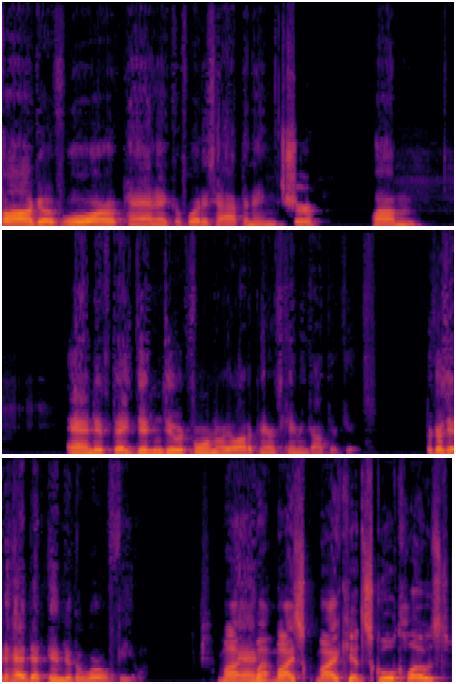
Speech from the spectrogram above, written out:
fog of war, of panic, of what is happening. Sure. Um, and if they didn't do it formally, a lot of parents came and got their kids because it had that end of the world feel. My my, my my kid's school closed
